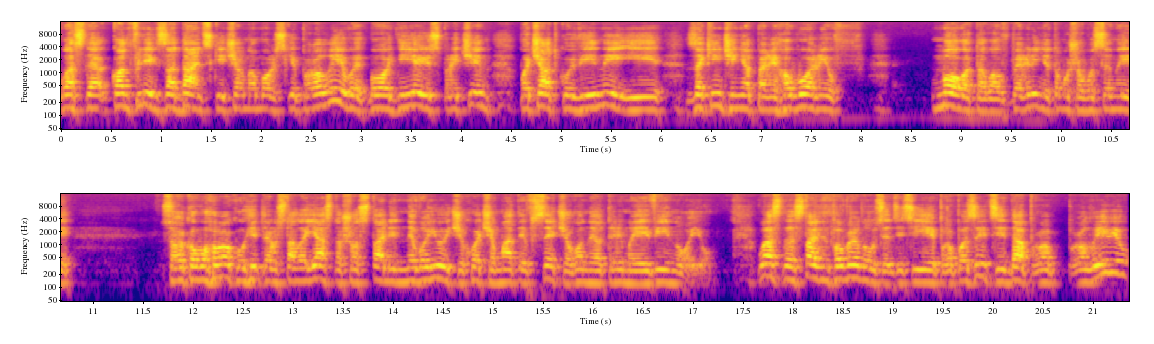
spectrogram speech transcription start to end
власне конфлікт за данські чорноморські проливи, бо однією з причин початку війни і закінчення переговорів. Молотова в Берліні, тому що восени 40-го року Гітлеру стало ясно, що Сталін не воюючи хоче мати все, чого не отримає війною. Власне, Сталін повернувся зі цієї пропозиції да, про проливів,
